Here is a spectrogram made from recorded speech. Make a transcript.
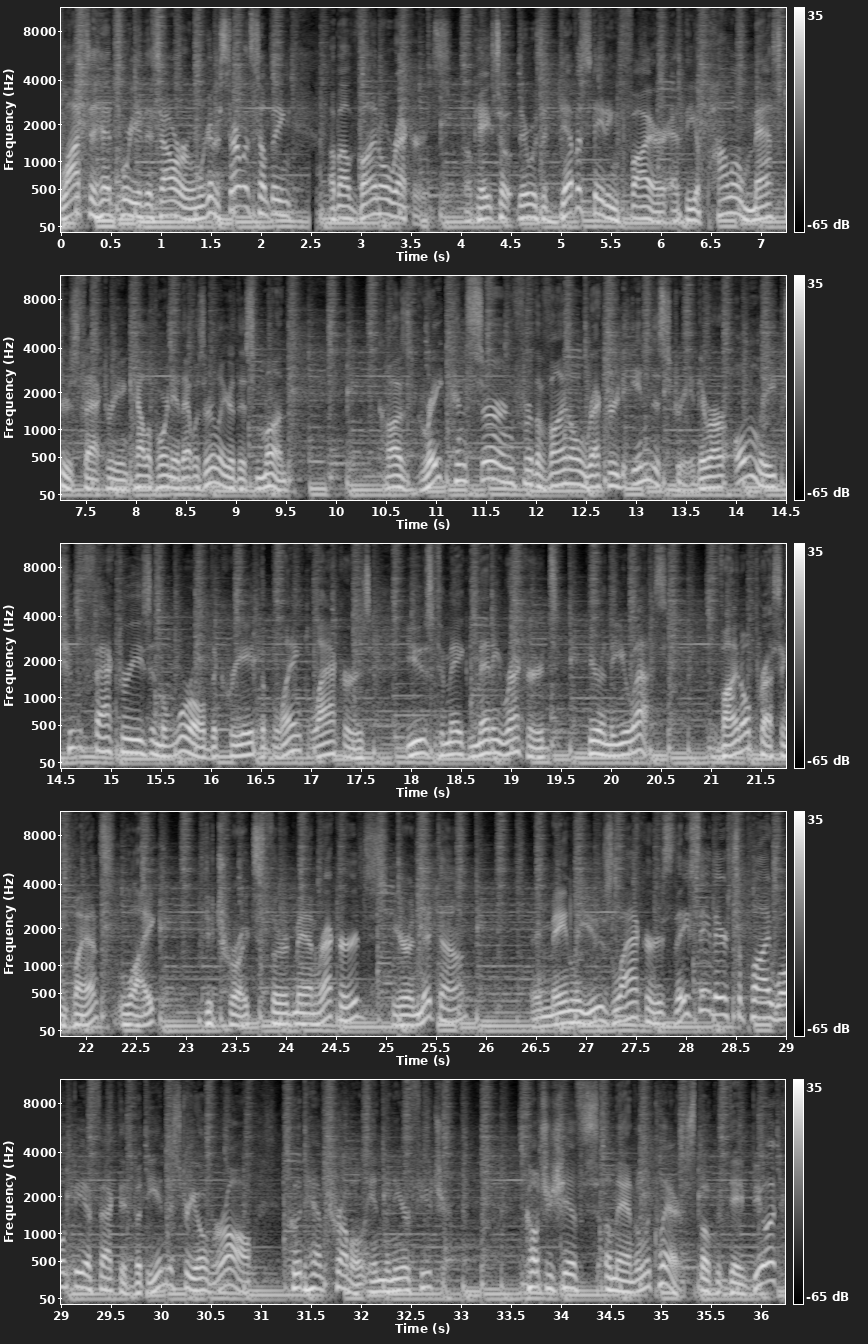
Lots ahead for you this hour, and we're going to start with something about vinyl records. Okay, so there was a devastating fire at the Apollo Masters factory in California that was earlier this month. Caused great concern for the vinyl record industry. There are only two factories in the world that create the blank lacquers used to make many records here in the U.S. Vinyl pressing plants like Detroit's Third Man Records here in Midtown they mainly use lacquers. They say their supply won't be affected, but the industry overall could have trouble in the near future. Culture Shift's Amanda LeClaire spoke with Dave Buick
